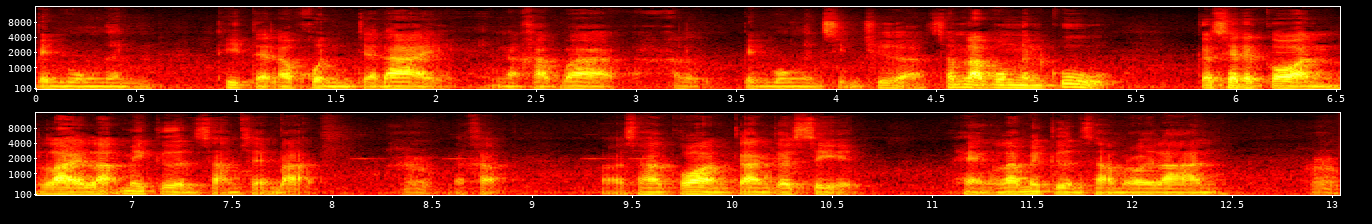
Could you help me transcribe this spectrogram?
เป็นวงเงินที่แต่ละคนจะได้นะครับว่าเป็นวงเงินสินเชื่อสำหรับวงเงินกู้ เกษตรกรรายละไม่เกิน 3 0 0 0 0 0 บาทครับ นะครับอ่าสหกรณ์การเกษตรแห่งละไม่เกิน 300 ล้านครับ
